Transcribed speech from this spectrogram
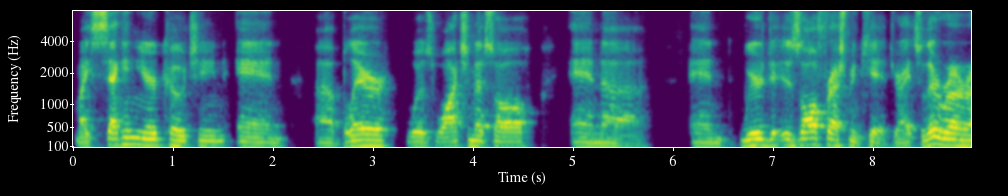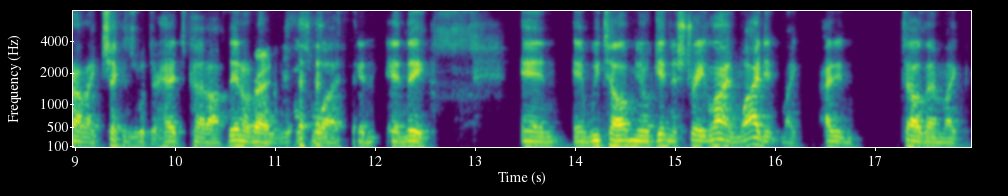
my second year coaching, and uh, Blair was watching us all, and uh, and we're it's all freshman kids, right? So they're running around like chickens with their heads cut off. They don't right. know what's what, and and they and and we tell them, you know, get in a straight line. Well, didn't like I didn't tell them like,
